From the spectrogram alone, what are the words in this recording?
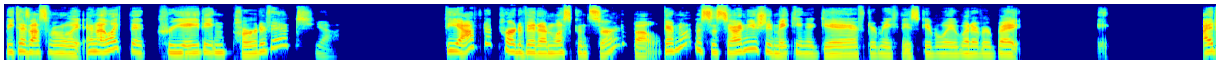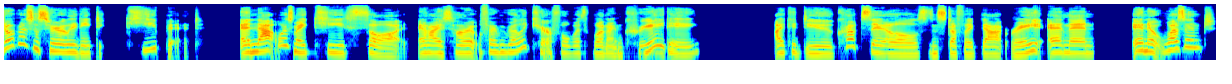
because that's what really and i like the creating part of it Yeah. the after part of it i'm less concerned about i'm not necessarily i'm usually making a gift or making this giveaway whatever but I don't necessarily need to keep it. And that was my key thought. And I thought if I'm really careful with what I'm mm-hmm. creating, I could do craft sales and stuff like that. Right. And then, and it wasn't,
